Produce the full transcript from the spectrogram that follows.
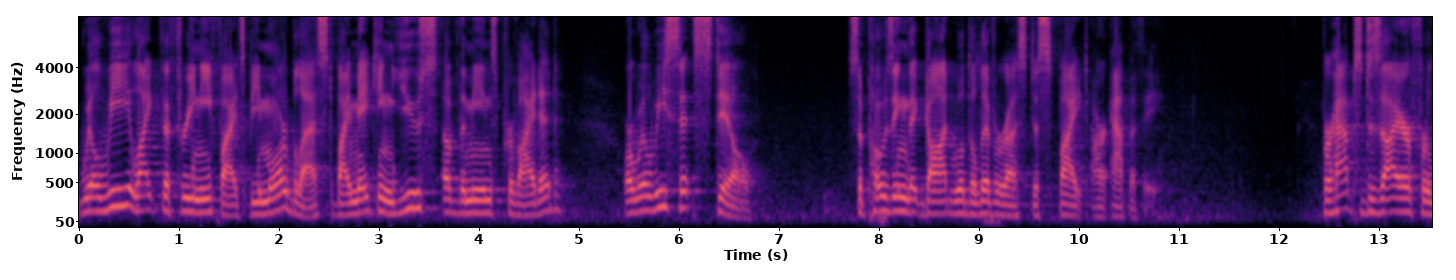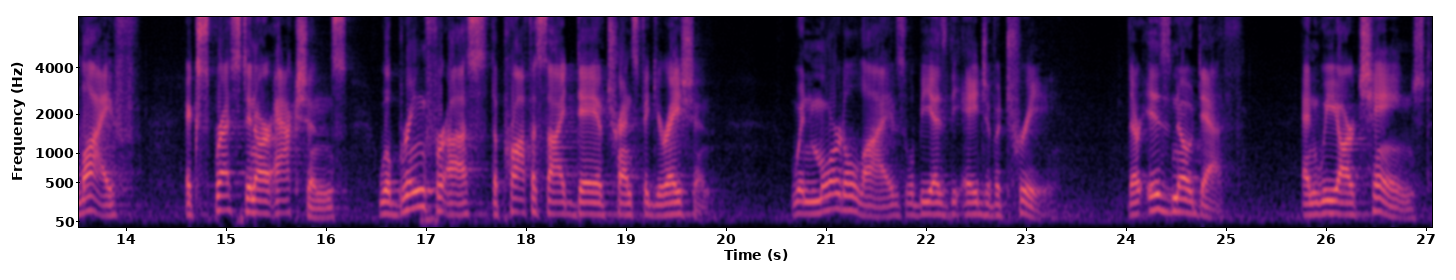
Will we, like the three Nephites, be more blessed by making use of the means provided? Or will we sit still, supposing that God will deliver us despite our apathy? Perhaps desire for life, expressed in our actions, will bring for us the prophesied day of transfiguration, when mortal lives will be as the age of a tree. There is no death and we are changed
